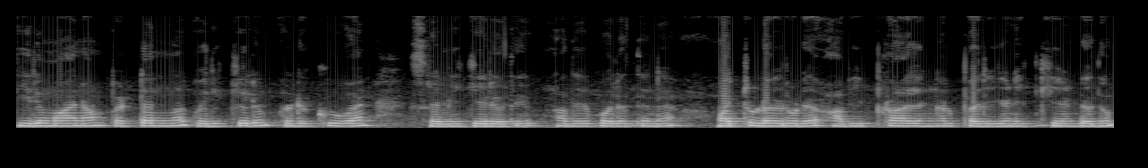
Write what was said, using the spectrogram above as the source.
തീരുമാനം പെട്ടെന്ന് ഒരിക്കലും എടുക്കുവാൻ ശ്രമിക്കരുത്. അതേപോലെ തന്നെ മറ്റുള്ളവരുടെ അഭിപ്രായങ്ങൾ പരിഗണിക്കേണ്ടതും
